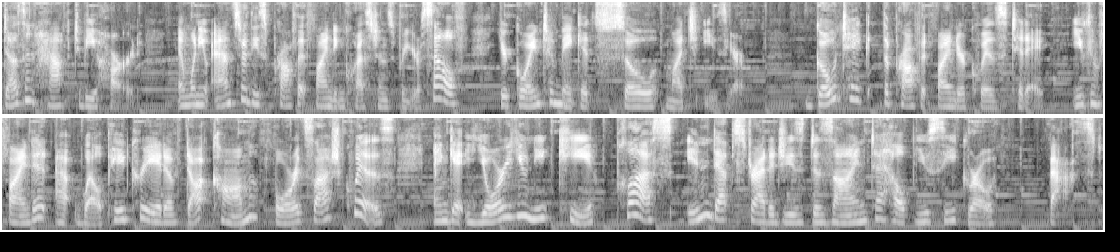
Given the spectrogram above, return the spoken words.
doesn't have to be hard, And when you answer these profit finding questions for yourself, you're going to make it so much easier. Go take the Profit Finder quiz today. You can find it at wellpaidcreative.com forward slash quiz and get your unique key plus in depth strategies designed to help you see growth fast.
